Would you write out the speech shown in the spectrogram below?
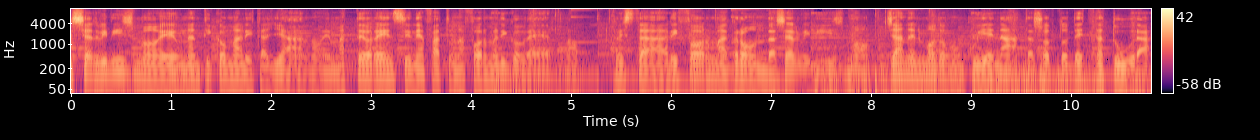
Il servilismo è un antico male italiano e Matteo Renzi ne ha fatto una forma di governo. Questa riforma gronda servilismo già nel modo con cui è nata, sotto dettatura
